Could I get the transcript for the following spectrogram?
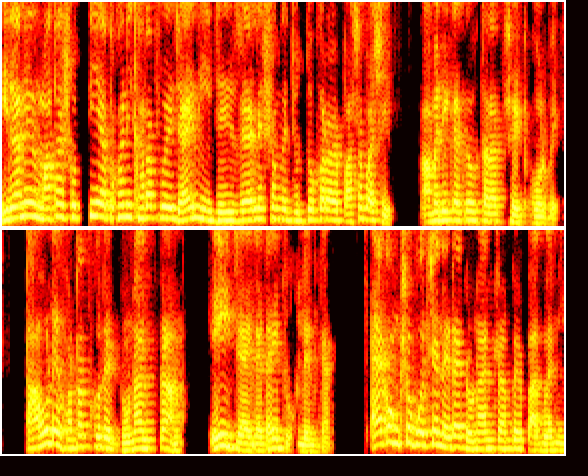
ইরানের মাথা সত্যি এতখানি খারাপ হয়ে যায়নি যে ইসরায়েলের সঙ্গে যুদ্ধ করার পাশাপাশি আমেরিকাকেও তারা থ্রেট করবে। তাহলে হঠাৎ করে ডোনাল্ড ট্রাম্প এই জায়গাটায় ঢুকলেন কেন? এক অংশ বলছেন এটা ডোনাল্ড ট্রাম্পের পাগলামি।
